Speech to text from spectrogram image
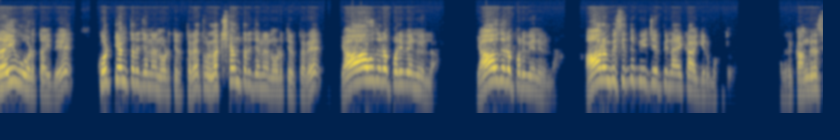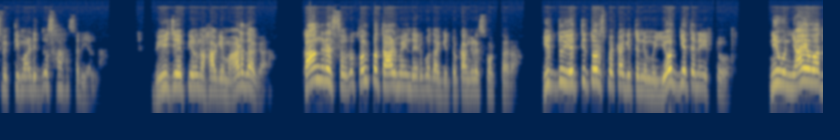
ಲೈವ್ ಓಡ್ತಾ ಇದೆ, ಕೋಟ್ಯಂತರ ಜನ ನೋಡ್ತಿರ್ತಾರೆ ಅಥವಾ ಲಕ್ಷಾಂತರ ಜನ ನೋಡ್ತಿರ್ತಾರೆ, ಯಾವುದರ ಪರಿವೇನೂ ಇಲ್ಲ. ಯಾವುದರ ಪರಿವೇನೂ ಇಲ್ಲ. ಆರಂಭಿಸಿದ್ದು ಬಿಜೆಪಿ ನಾಯಕ ಆಗಿರಬಹುದು. ಆದರೆ ಕಾಂಗ್ರೆಸ್ ವ್ಯಕ್ತಿ ಮಾಡಿದ್ದು ಸಹ ಸರಿಯಲ್ಲ. ಬಿಜೆಪಿಯವನು ಹಾಗೆ ಮಾಡಿದಾಗ ಕಾಂಗ್ರೆಸ್ ಅವರು ಸ್ವಲ್ಪ ತಾಳ್ಮೆಯಿಂದ ಇರ್ಬೋದಾಗಿತ್ತು ಕಾಂಗ್ರೆಸ್ ವಕ್ತಾರ. ಇದ್ದು ಎತ್ತಿ ತೋರಿಸ್ಬೇಕಾಗಿತ್ತು, ನಿಮ್ಮ ಯೋಗ್ಯತೆನೇ ಇಷ್ಟು. ನೀವು ನ್ಯಾಯವಾದ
